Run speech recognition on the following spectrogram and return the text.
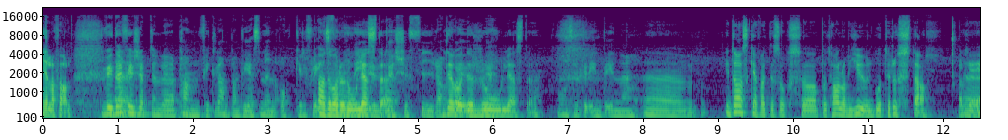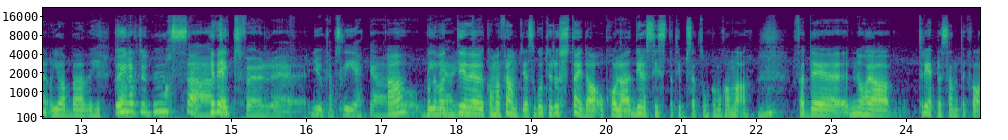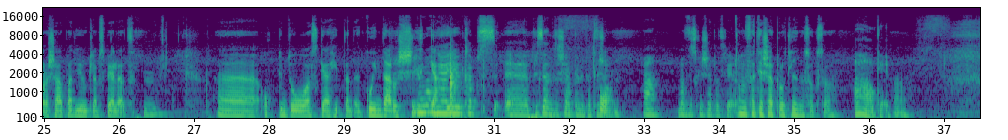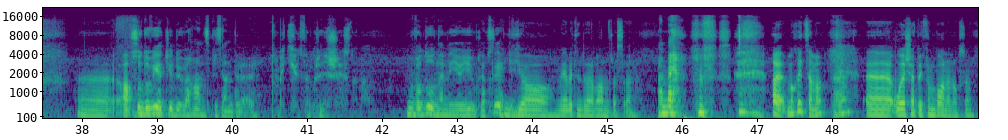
i alla fall. Det var därför Eh. jag köpte den där pannficklampan till Jasmin och reflex. Ja, det var det hon roligaste. Är ute 24 Det var det roligaste. Hon sitter inte inne. Eh, idag ska jag faktiskt också, på tal om jul, gå till Rusta. Okej. Eh, och jag behöver hitta... Du har ju lagt ut massa tips för uh, julklappslekar Ja, och och det var det jag ville komma fram till. Jag ska gå till Rusta idag och kolla, Ja. det är det sista tipset som kommer komma. Mhm. För det, nu har jag tre presenter kvar att köpa till julklappsspelet. Mm. Eh, och då ska jag hitta, gå in där och kika. Hur många julklappspresenter uh, köper ni per Två. person? Ja, varför ska du köpa tre då? Men för att jag köper åt Linus också. Ah, okej. Eh, ja. Så då vet ju du vad hans presenter är. Men gud, vem bryr sig? Snälla. Men vad då när ni gör julklappsleken? Ja, men jag vet inte vad de andra sa. Ja, men. Ah, ja, men skitsamma. Ja. Eh, och jag köper ifrån barnen också.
